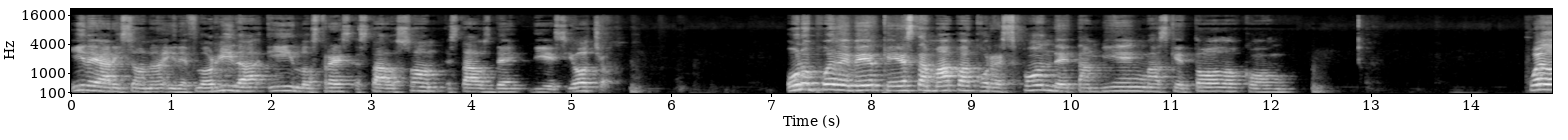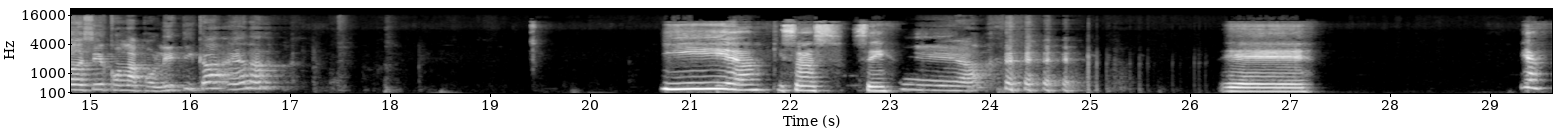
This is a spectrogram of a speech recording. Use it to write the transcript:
y de Arizona y de Florida, y los tres estados son estados de 18. Uno puede ver que esta mapa corresponde también más que todo con, puedo decir, con la política, Ana. Yeah, quizás, sí. Yeah. eh, yeah.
